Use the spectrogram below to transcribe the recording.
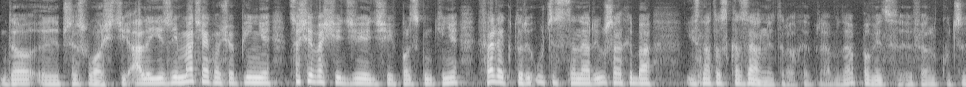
do y, przeszłości. Ale jeżeli macie jakąś opinię, co się właściwie dzieje dzisiaj w polskim kinie, Felek, który uczy scenariusza, chyba jest na to skazany trochę trochę, prawda? Powiedz Felku, czy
